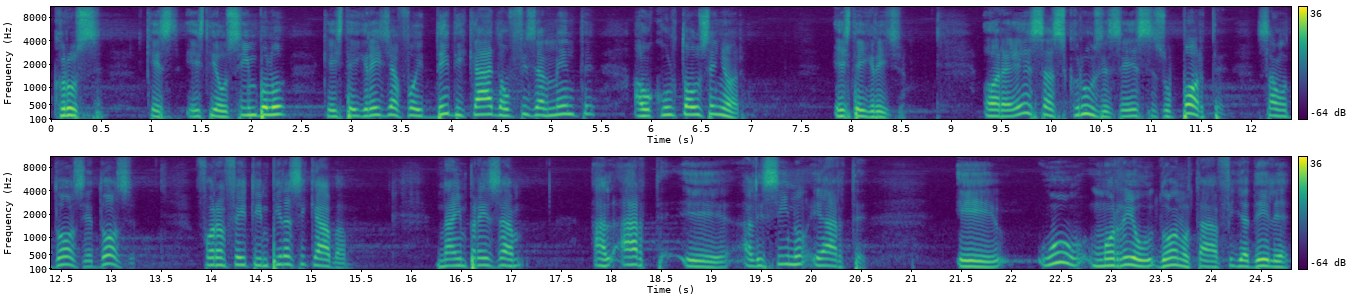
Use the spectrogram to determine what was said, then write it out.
cruz, que este é o símbolo que esta igreja foi dedicada oficialmente ao culto ao Senhor. Esta igreja. Ora, essas cruzes, esse suporte, são 12 e 12, foram feitos em Piracicaba, na empresa Al Arte, eh, Alicino e Arte. E o morreu o dono, tá, a filha dele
